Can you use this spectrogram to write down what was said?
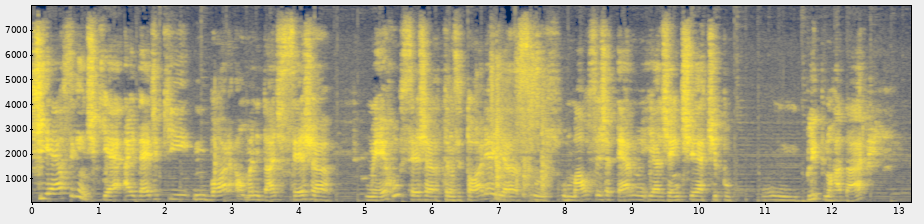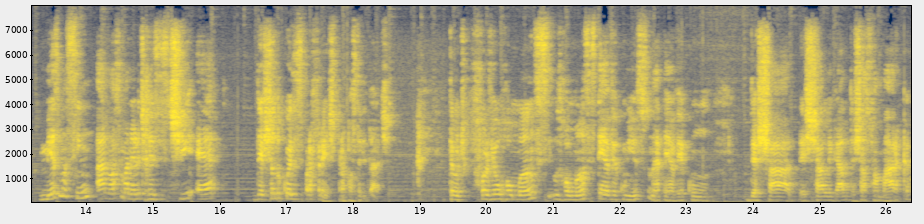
Que é o seguinte, que é a ideia de que embora a humanidade seja um erro, seja transitória e as- o mal seja eterno e a gente é tipo um blip no radar, mesmo assim a nossa maneira de resistir é deixando coisas pra frente, pra posteridade. Então, tipo, for ver o romance, os romances têm a ver com isso, né? Tem a ver com deixar, deixar legado, deixar sua marca.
